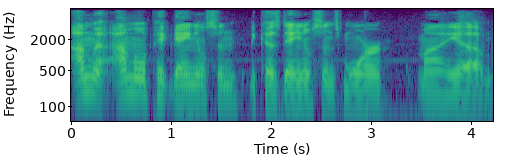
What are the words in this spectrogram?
i'm i'm gonna pick danielson because danielson's more my um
